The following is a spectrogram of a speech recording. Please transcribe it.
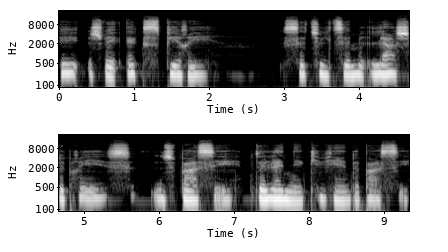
et je vais expirer cette ultime lâche prise du passé, de l'année qui vient de passer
